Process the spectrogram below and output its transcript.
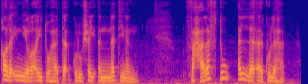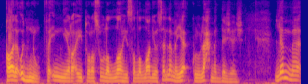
قال إني رأيتها تأكل شيئا نتنا فحلفت ألا آكلها. قال أدنوا فإني رأيت رسول الله صلى الله عليه وسلم يأكل لحم الدجاج. لما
